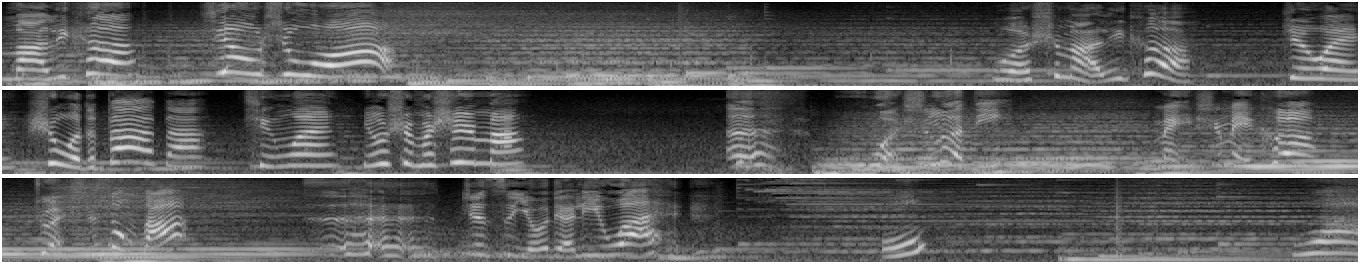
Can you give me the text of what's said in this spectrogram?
马利克就是我，我是马利克，这位是我的爸爸，请问有什么事吗？呃，我是乐迪，每时每刻准时送达。呃，这次有点例外。哦，哇，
